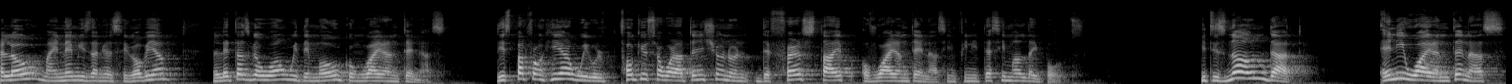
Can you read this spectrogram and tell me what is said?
Hello, my name is Daniel Segovia. Let us go on with the MOOC on wire antennas. This part from here we will focus our attention on the first type of wire antennas, infinitesimal dipoles. It is known that any wire antennas,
